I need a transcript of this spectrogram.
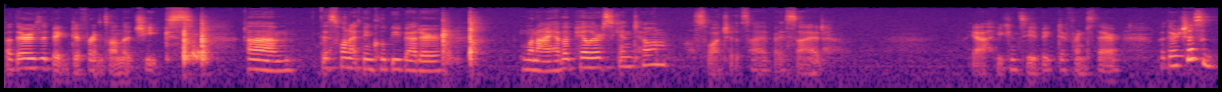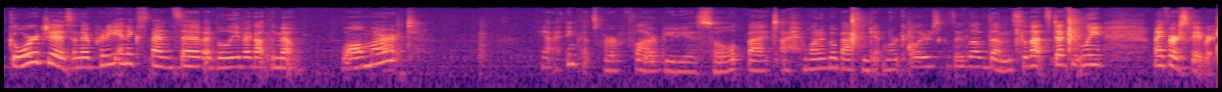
but there is a big difference on the cheeks. Um, this one I think will be better when I have a paler skin tone I'll swatch it side by side. Yeah, you can see a big difference there. But they're just gorgeous and they're pretty inexpensive. I believe I got them at Walmart yeah, I think that's where Flower Beauty is sold, but I want to go back and get more colors because I love them. So that's definitely my first favorite.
